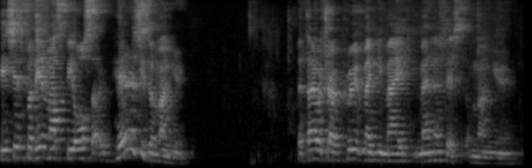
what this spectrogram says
He says, For there must be also heresies among you, that they which I approve may be made manifest among you.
